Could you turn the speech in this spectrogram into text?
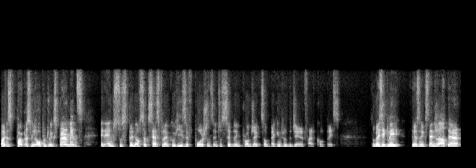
but is purposely open to experiments. It aims to spin off successful and cohesive portions into sibling projects or back into the JUnit 5 code base. So basically, there's an extension out there.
